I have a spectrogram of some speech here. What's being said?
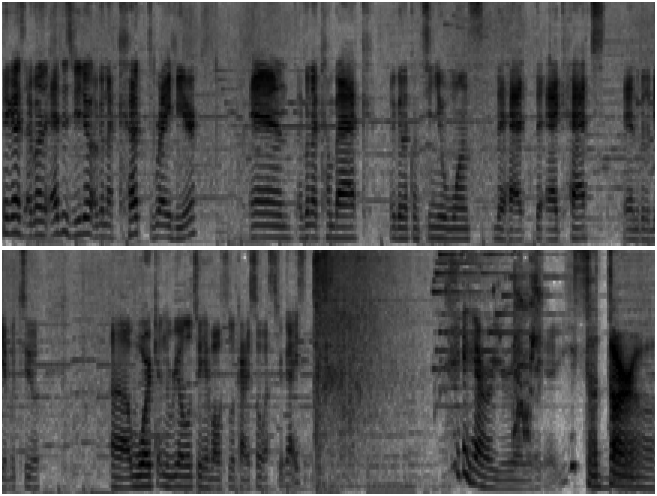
Hey guys, I'm gonna end this video, I'm gonna cut right here, and I'm gonna come back, I'm gonna continue once the hat, the egg hatches, and we're gonna be able to uh, work on Riolu to evolve Lucario. So see you guys. Hey, how are you, Riolu? He's so adorable!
